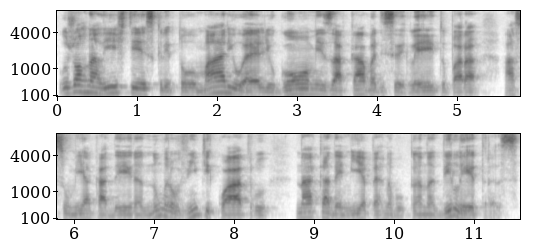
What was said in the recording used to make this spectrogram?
O jornalista e escritor Mário Hélio Gomes acaba de ser eleito para assumir a cadeira número 24 na Academia Pernambucana de Letras.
